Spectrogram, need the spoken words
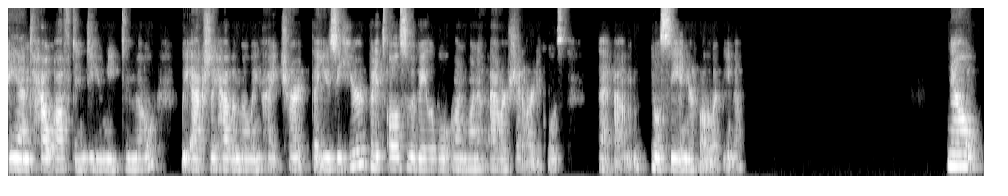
and how often do you need to mow, we actually have a mowing height chart that you see here, but it's also available on one of our shed articles that um, you'll see in your follow-up email. Now,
